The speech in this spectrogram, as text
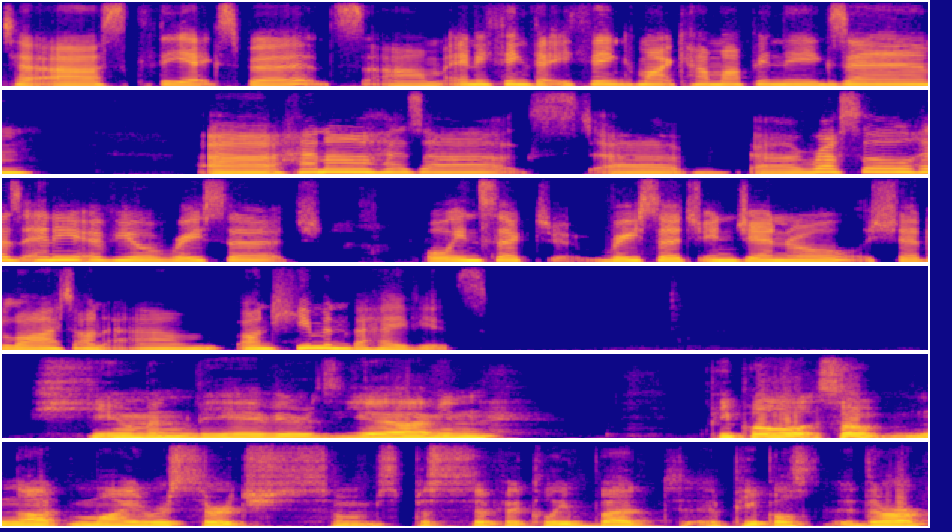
to ask the experts. Um, anything that you think might come up in the exam. Uh, Hannah has asked, uh, uh, Russell, has any of your research or insect research in general shed light on um, on human behaviors? Human behaviors, yeah. I mean, people so not my research specifically but people there are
